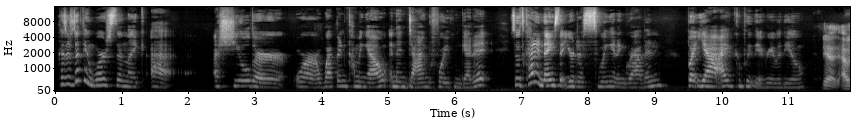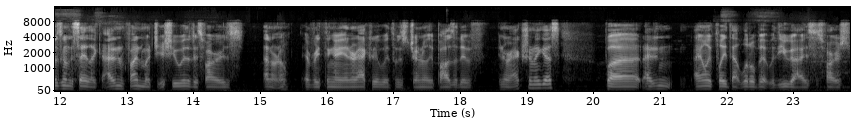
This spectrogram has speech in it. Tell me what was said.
because there's nothing worse than like uh, a shield or or a weapon coming out and then dying before you can get it. So it's kind of nice that you're just swinging and grabbing. But yeah, I completely agree with you. Yeah, I was gonna say like I didn't find much issue with it as far as I don't know everything I interacted with was generally positive interaction, I guess. But I didn't. I only played that little bit with you guys as far as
